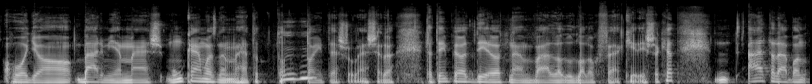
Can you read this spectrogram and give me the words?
hogy a bármilyen más munkám az nem mehet a uh-huh. tanítás rovására. Tehát én például délután nem vállalok felkéréseket. Általában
